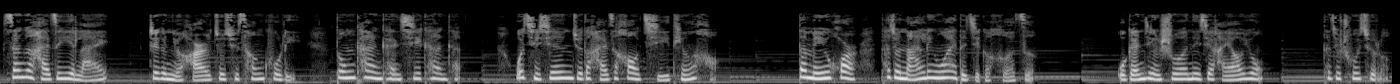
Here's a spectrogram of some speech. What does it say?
三个孩子一来，这个女孩就去仓库里东看看西看看。我起先觉得孩子好奇挺好，但没一会儿，他就拿另外的几个盒子。我赶紧说那些还要用，他就出去了。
